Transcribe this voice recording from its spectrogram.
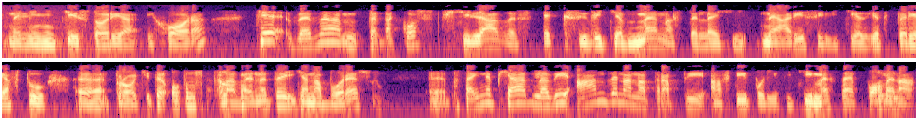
στην ελληνική ιστορία η χώρα και βέβαια 500.000 εξειδικευμένα στελέχη νεαρής ηλικίας γιατί περί αυτού ε, πρόκειται όπως καταλαβαίνετε για να μπορέσουν ε, θα είναι πια δηλαδή αν δεν ανατραπεί αυτή η πολιτική μέσα στα επόμενα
